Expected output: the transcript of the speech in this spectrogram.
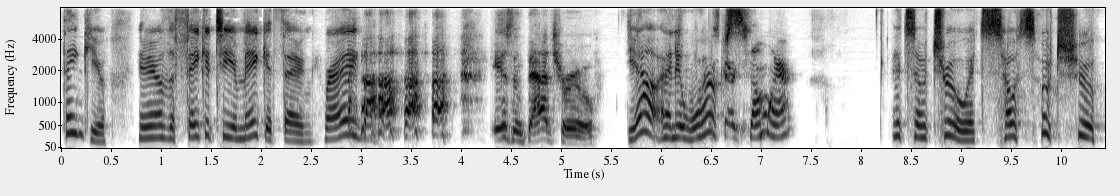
Thank you. You know the fake it till you make it thing right? Isn't that true? Yeah and it works. somewhere. It's so true. It's so so true.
